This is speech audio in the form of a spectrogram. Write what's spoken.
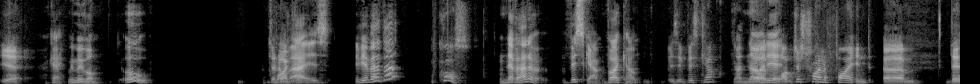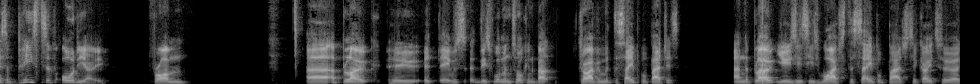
yeah. Okay, we move on. Oh, don't know what that is. Have you ever had that? Of course. I've never had a Viscount, Viscount. Is it Viscount? I have no Um, idea. I'm just trying to find. Um, there's a piece of audio from uh, a bloke who it, it was this woman talking about driving with disabled badges, and the bloke uses his wife's disabled badge to go to a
